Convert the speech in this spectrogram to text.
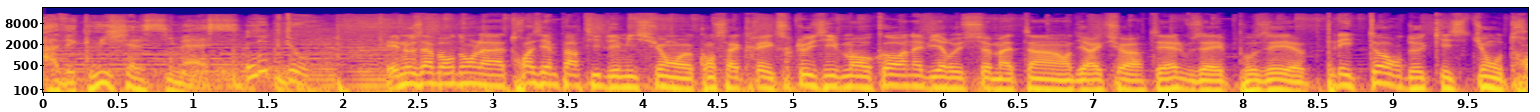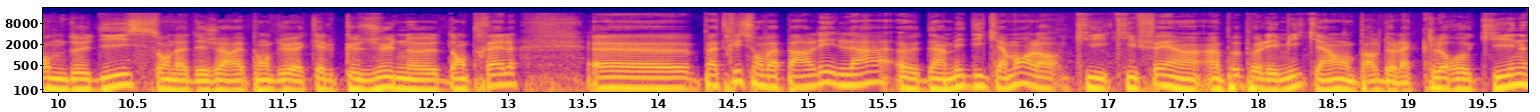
avec Michel Simès. l'hebdo. Et nous abordons la troisième partie de l'émission euh, consacrée exclusivement au coronavirus ce matin en direct sur RTL. Vous avez posé euh, pléthore de questions au 3210. On a déjà répondu à quelques-unes euh, d'entre elles. Euh, Patrice, on va parler là d'un médicament alors qui, qui fait un, un peu polémique. hein. On parle de la chloroquine.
